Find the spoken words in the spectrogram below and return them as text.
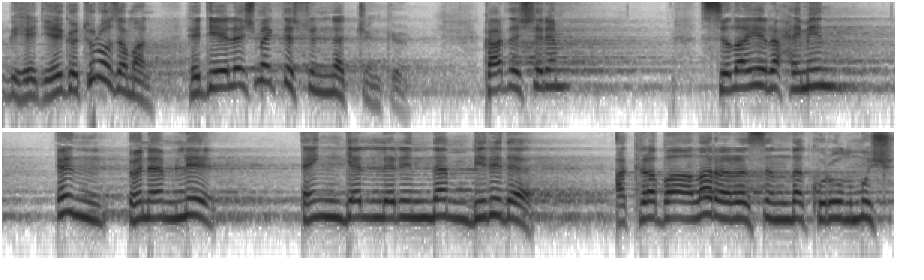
bir hediye götür o zaman. Hediyeleşmek de sünnet çünkü. Kardeşlerim sılayı rahimin en önemli engellerinden biri de akrabalar arasında kurulmuş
